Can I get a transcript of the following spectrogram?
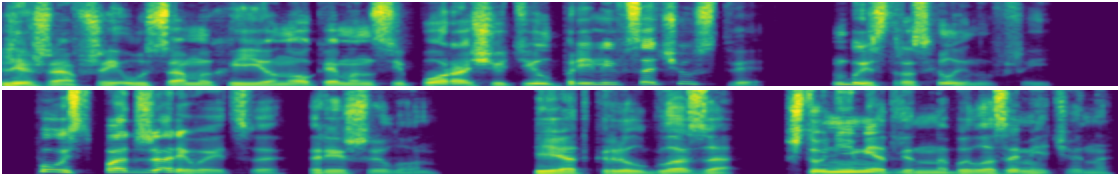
лежавший у самых ее ног Эмансипор, ощутил прилив сочувствия, быстро схлынувший. «Пусть поджаривается», — решил он. И открыл глаза, что немедленно было замечено.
